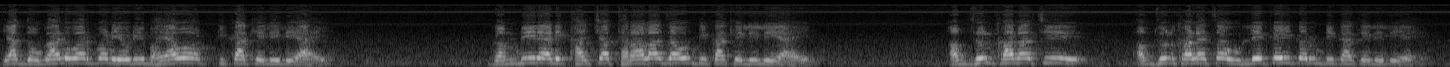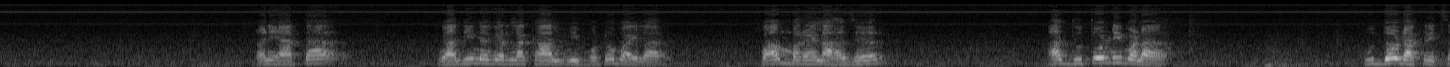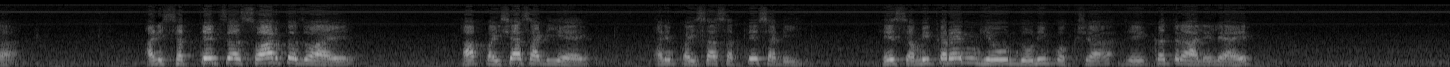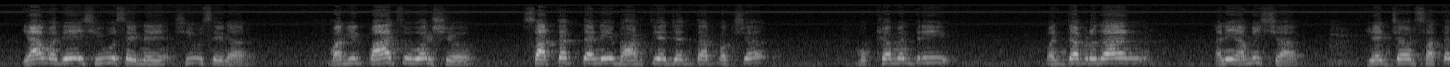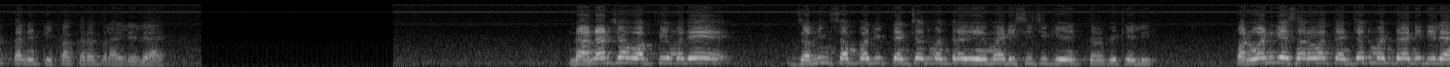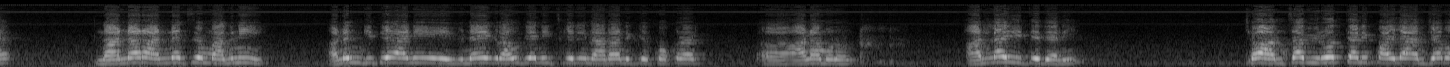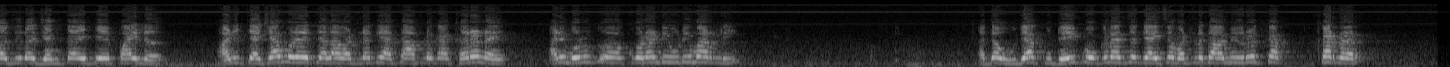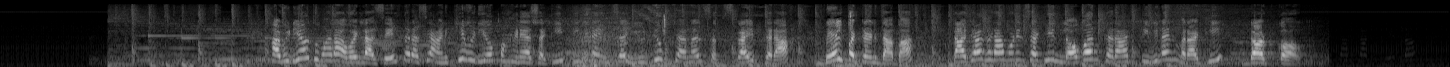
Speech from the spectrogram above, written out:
या दोघांवर पण एवढी भयावह टीका केलेली आहे. गंभीर आणि खालच्या थराला जाऊन टीका केलेली आहे. अफजुल खानाची अफजुल खानाचा उल्लेखही करून टीका केलेली आहे. आणि आता गांधीनगरला काल मी फोटो पाहिला. फॉर्म भरायला हजर. हा दुतोंडीपणा उद्धव ठाकरेचा. आणि सत्तेचा स्वार्थ जो आहे हा पैशासाठी आहे आणि पैसा सत्तेसाठी. हे समीकरण घेऊन दोन्ही पक्ष जे एकत्र आलेले आहेत यामध्ये शिवसेने शिवसेना मागील पाच वर्ष सातत्याने भारतीय जनता पक्ष मुख्यमंत्री पंतप्रधान आणि अमित शहा यांच्यावर सातत्याने टीका करत राहिलेले आहेत. नानारच्या बाबतीमध्ये जमीन संपादित त्यांच्याच मंत्र्यांनी एमआयडीसीची तर्फे केली. परवानगी सर्व त्यांच्याच मंत्र्यांनी दिल्या. नाणार आणण्याची मागणी आनंद गीते आणि विनायक राऊत यांनीच केली नाना कोकणात आणा म्हणून. आणलाही इथे त्यांनी. जेव्हा आमचा विरोध त्यांनी पाहिला आमच्या बाजूला जनता येते पाहिलं आणि त्याच्यामुळे त्याला वाटलं की आता आपलं काय खरं नाही. आणि म्हणून कोलांडी उडी मारली. आता उद्या कुठेही कोकणात जर द्यायचं म्हटलं तर आम्ही विरोध कर- करणार. हा व्हिडिओ तुम्हाला आवडला असेल तर असे आणखी व्हिडिओ पाहण्यासाठी टीव्ही नाईनचं युट्यूब चॅनल सबस्क्राईब करा बेल बटन दाबा ताज्या घडामोडींसाठी लॉग ऑन करा TV nine Marathi dot com.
